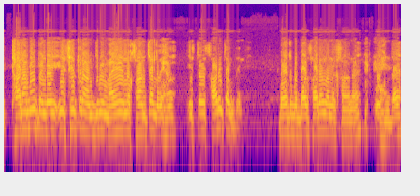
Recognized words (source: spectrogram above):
18 20 ਪਿੰਡ ਇਸੇ ਤਰ੍ਹਾਂ ਜਿਵੇਂ ਮੈਂ ਨੁਕਸਾਨ ਚੱਲ ਰਿਹਾ, ਇਸ ਤੋਂ ਸਾਰੇ ਚੱਲਦੇ ਨੇ। ਬਹੁਤ ਵੱਡਾ ਸਾਰਿਆਂ ਦਾ ਨੁਕਸਾਨ ਹੈ ਉਹ ਹੁੰਦਾ ਹੈ।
